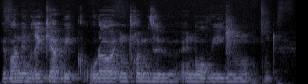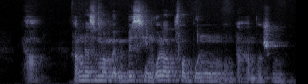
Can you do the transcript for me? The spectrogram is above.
Wir waren in Reykjavik oder in Tromsø in Norwegen und ja, haben das immer mit ein bisschen Urlaub verbunden und da haben wir schon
